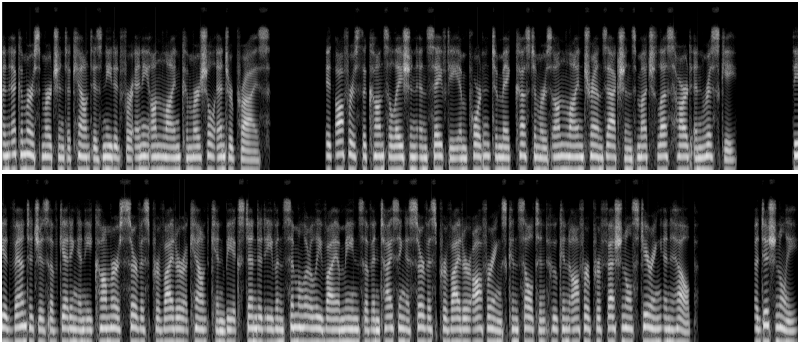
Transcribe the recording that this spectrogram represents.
an e-commerce merchant account is needed for any online commercial enterprise. It offers the consolation and safety important to make customers' online transactions much less hard and risky. The advantages of getting an e-commerce service provider account can be extended even similarly via means of enticing a service provider offerings consultant who can offer professional steering and help. Additionally,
